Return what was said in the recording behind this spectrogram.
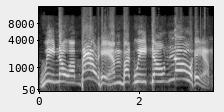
We know about Him, but we don't know Him.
